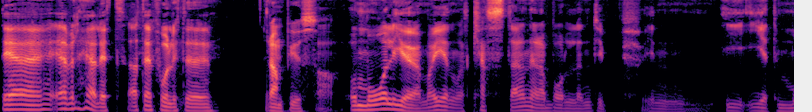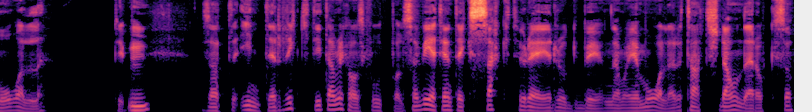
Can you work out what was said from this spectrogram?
det är väl härligt att det får lite rampljus. Ja. Och mål gör man genom att kasta den här bollen typ in, i, i ett mål. Typ. Mm. Så att inte riktigt amerikansk fotboll. Sen vet jag inte exakt hur det är i rugby när man gör mål. Är det touchdown där också?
